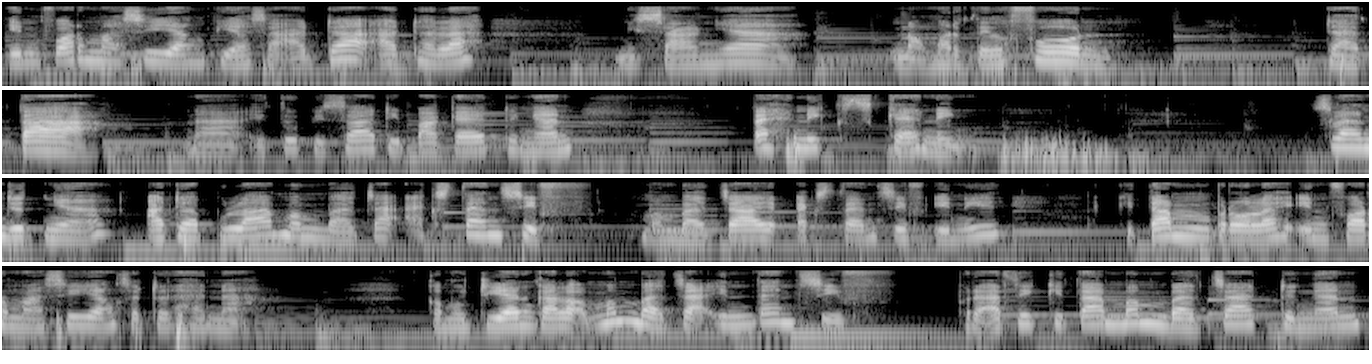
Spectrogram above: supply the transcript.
Informasi yang biasa ada adalah misalnya nomor telepon, data. Nah, itu bisa dipakai dengan teknik scanning. Selanjutnya, ada pula membaca ekstensif. Membaca ekstensif ini kita memperoleh informasi yang sederhana. Kemudian kalau membaca intensif, berarti kita membaca dengan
